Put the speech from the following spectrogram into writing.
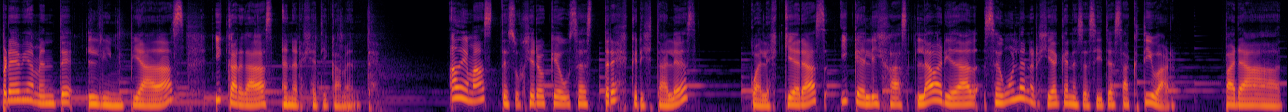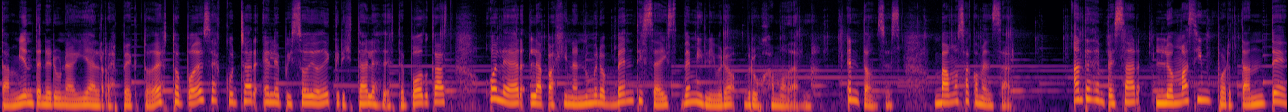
previamente limpiadas y cargadas energéticamente. Además, te sugiero que uses tres cristales, cuales quieras, y que elijas la variedad según la energía que necesites activar. Para también tener una guía al respecto de esto, puedes escuchar el episodio de cristales de este podcast o leer la página número 26 de mi libro Bruja Moderna. Entonces, vamos a comenzar. Antes de empezar, lo más importante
